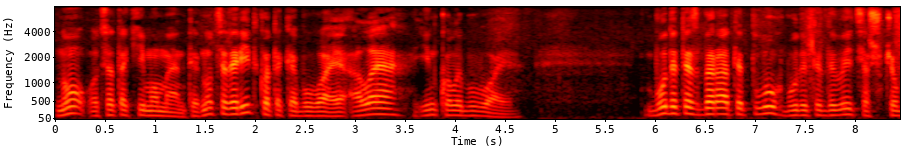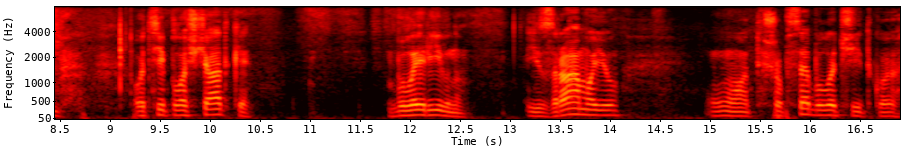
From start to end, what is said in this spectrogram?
Ну, оце такі моменти. Ну, це рідко таке буває, але інколи буває. Будете збирати плуг, будете дивитися, щоб оці площадки були рівно. І з рамою. От, щоб все було чітко.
